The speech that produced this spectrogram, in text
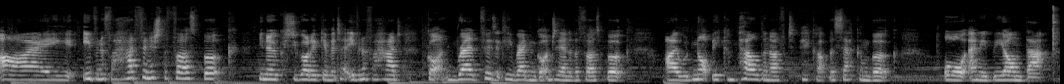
I, even if I had finished the first book, you know, because you gotta give it to, even if I had gotten read, physically read and gotten to the end of the first book, I would not be compelled enough to pick up the second book or any beyond that.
